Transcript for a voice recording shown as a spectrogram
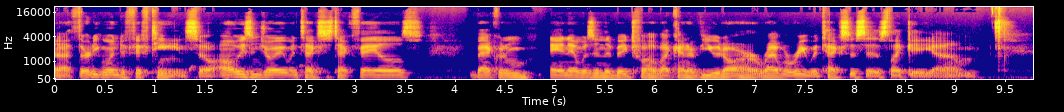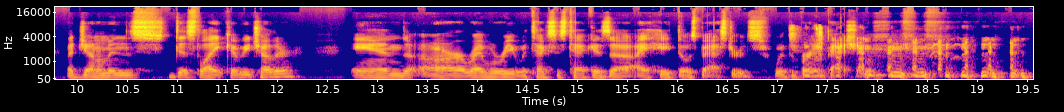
uh, 31 to 15. So always enjoy it when Texas Tech fails. Back when A&M was in the Big 12, I kind of viewed our rivalry with Texas as like a um, a gentleman's dislike of each other. And our rivalry with Texas Tech is uh, I hate those bastards with a burning passion.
